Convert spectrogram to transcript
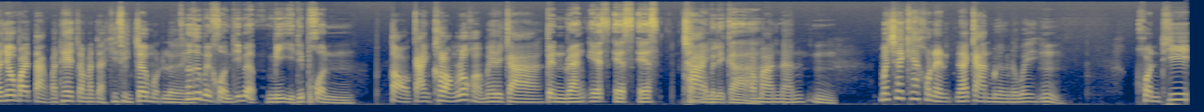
นโยบายต่างประเทศจะมาจากคิสซิงเจอร์หมดเลย ก็คือเป็นคนที่แบบมีอิทธิพลต่อการครองโลกของอเมริกา เป็นแรง S S S ของใช่อเมริกาประมาณนั้นอืม ไม่ใช่แค่คนในนักการเมืองนะเว้ยอืมคนที่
